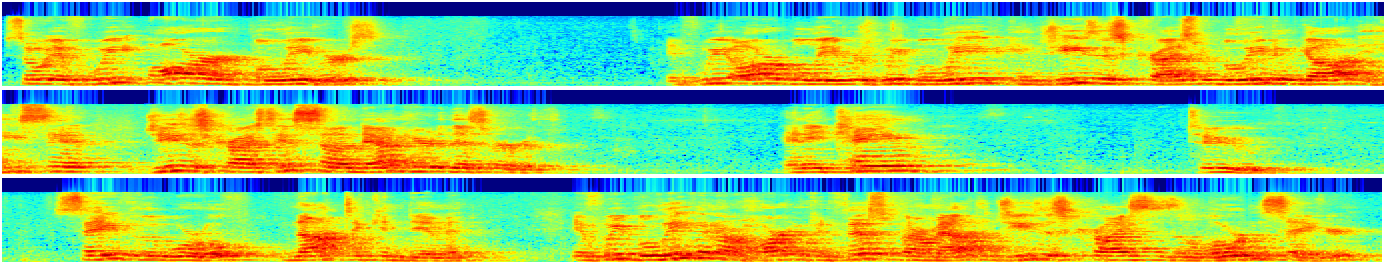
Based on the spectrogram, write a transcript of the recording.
So if we are believers, if we are believers, we believe in Jesus Christ, we believe in God, that He sent Jesus Christ, His Son, down here to this earth, and He came to save the world, not to condemn it, if we believe in our heart and confess with our mouth that Jesus Christ is the Lord and Savior,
